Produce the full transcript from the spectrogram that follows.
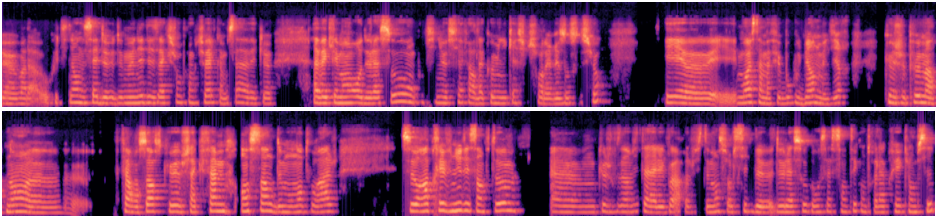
euh, voilà, au quotidien, on essaie de, mener des actions ponctuelles comme ça avec, avec les membres de l'asso. On continue aussi à faire de la communication sur les réseaux sociaux. Et, moi, ça m'a fait beaucoup de bien de me dire que je peux maintenant faire en sorte que chaque femme enceinte de mon entourage sera prévenue des symptômes, que je vous invite à aller voir justement sur le site de, de l'asso Grossesse Santé contre la prééclampsie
